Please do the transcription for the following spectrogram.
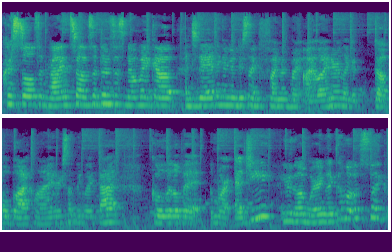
crystals and rhinestones, sometimes it's no makeup. And today I think I'm gonna do something fun with my eyeliner, like a double black line or something like that. Go a little bit more edgy, even though I'm wearing like the most like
